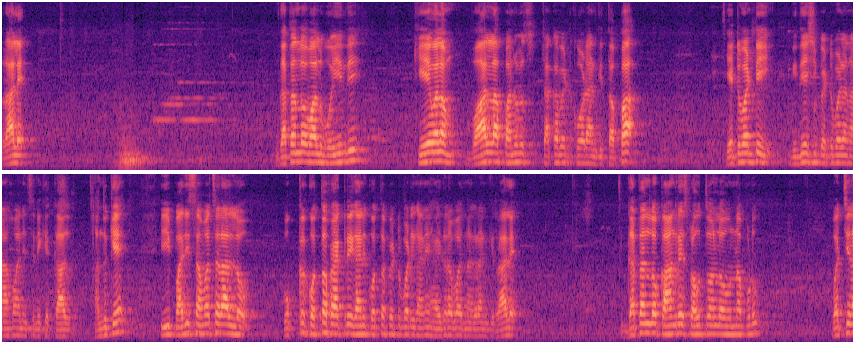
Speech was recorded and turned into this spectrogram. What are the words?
రాలే. గతంలో వాళ్ళు పోయింది. కేవలం వాళ్ళ పనులు చక్కబెట్టుకోవడానికి తప్ప ఎటువంటి విదేశీ పెట్టుబడులను ఆహ్వానించడానికి కాదు. అందుకే ఈ పది సంవత్సరాల్లో ఒక్క కొత్త ఫ్యాక్టరీ కానీ కొత్త పెట్టుబడి కానీ హైదరాబాద్ నగరానికి రాలే. గతంలో కాంగ్రెస్ ప్రభుత్వంలో ఉన్నప్పుడు వచ్చిన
